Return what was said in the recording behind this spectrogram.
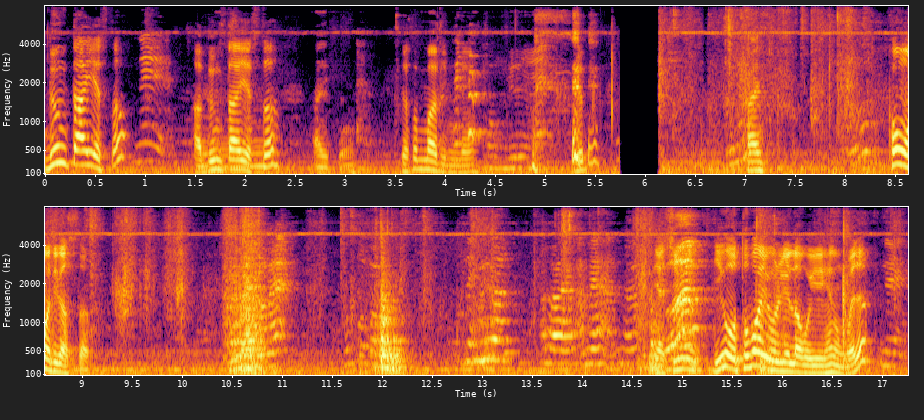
능 따이 했어? 네. 아능 따이 했어? 아이고. 여섯 마리 있네 하이. 퐁 어디 갔어? 야 지금 이거 오토바이 올리려고 해놓은 거죠? 네.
